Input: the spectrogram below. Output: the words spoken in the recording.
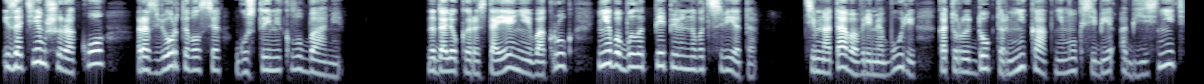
и затем широко развертывался густыми клубами. На далекое расстояние вокруг небо было пепельного цвета. Темнота во время бури, которую доктор никак не мог себе объяснить,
